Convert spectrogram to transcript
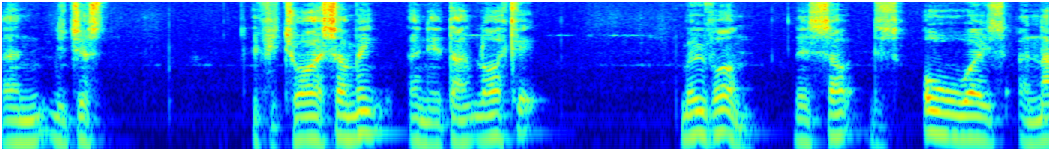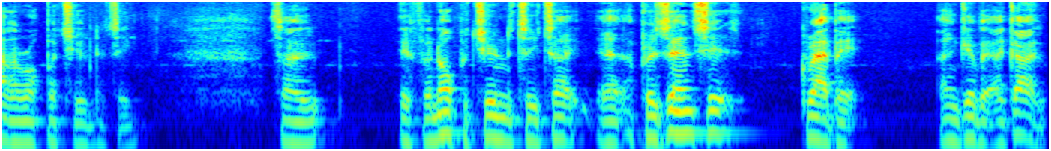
and you just if you try something and you don't like it, move on. There's so, there's always another opportunity. So if an opportunity take, uh, presents it, grab it and give it a go.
